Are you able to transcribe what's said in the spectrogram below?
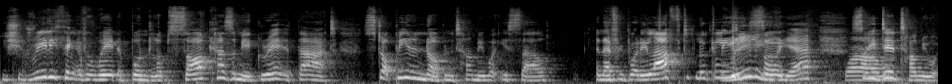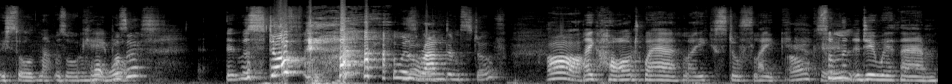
you should really think of a way to bundle up sarcasm. You're great at that. Stop being a knob and tell me what you sell. And everybody laughed, luckily. Really? So, yeah. So he did tell me what he sold, and that was okay. what was it? It was stuff. it was No. random stuff. Ah, Like hardware, like stuff like Okay. something to do with um,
